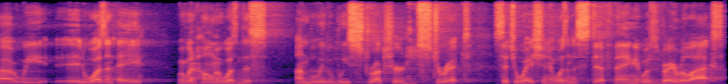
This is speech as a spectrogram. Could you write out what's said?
uh, we, it wasn't a, we went home, it wasn't this unbelievably structured, strict situation. It wasn't a stiff thing, it was very relaxed.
